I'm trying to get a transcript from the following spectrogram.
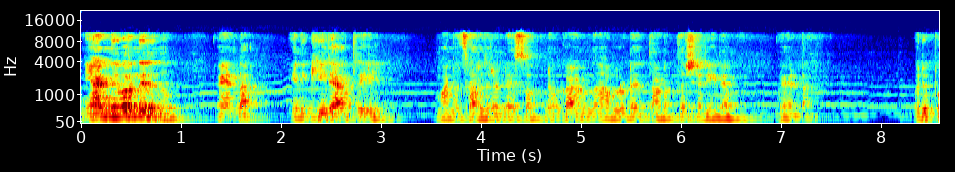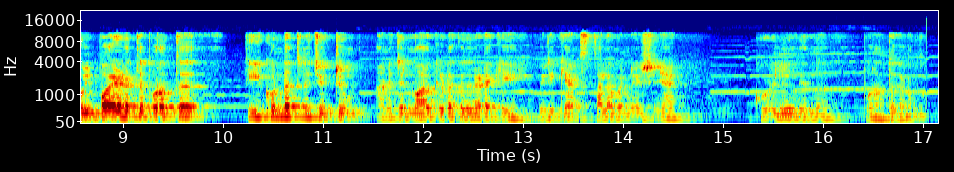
ഞാൻ നിവർന്നിരുന്നു. വേണ്ട എനിക്ക് ഈ രാത്രിയിൽ മനസ്സർജുനനെ സ്വപ്നം കാണുന്ന അവളുടെ തണുത്ത ശരീരം വേണ്ട. ഒരു പുൽപ്പായെടുത്ത് പുറത്ത് തീക്കുണ്ടത്തിന് ചുറ്റും അനുജന്മാർ കിടക്കുന്നതിനിടയ്ക്ക് വിരിക്കാൻ സ്ഥലമന്വേഷിച്ച് ഞാൻ കുഴിലിൽ നിന്ന് പുറത്തു കിടന്നു.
